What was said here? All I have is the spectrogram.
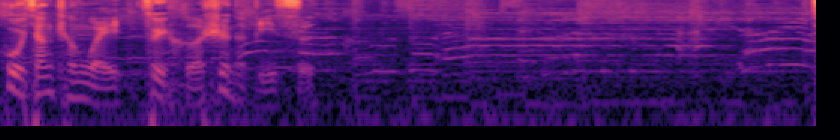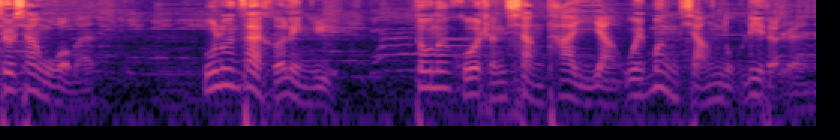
互相成为最合适的彼此。就像我们，无论在何领域，都能活成像他一样为梦想努力的人，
